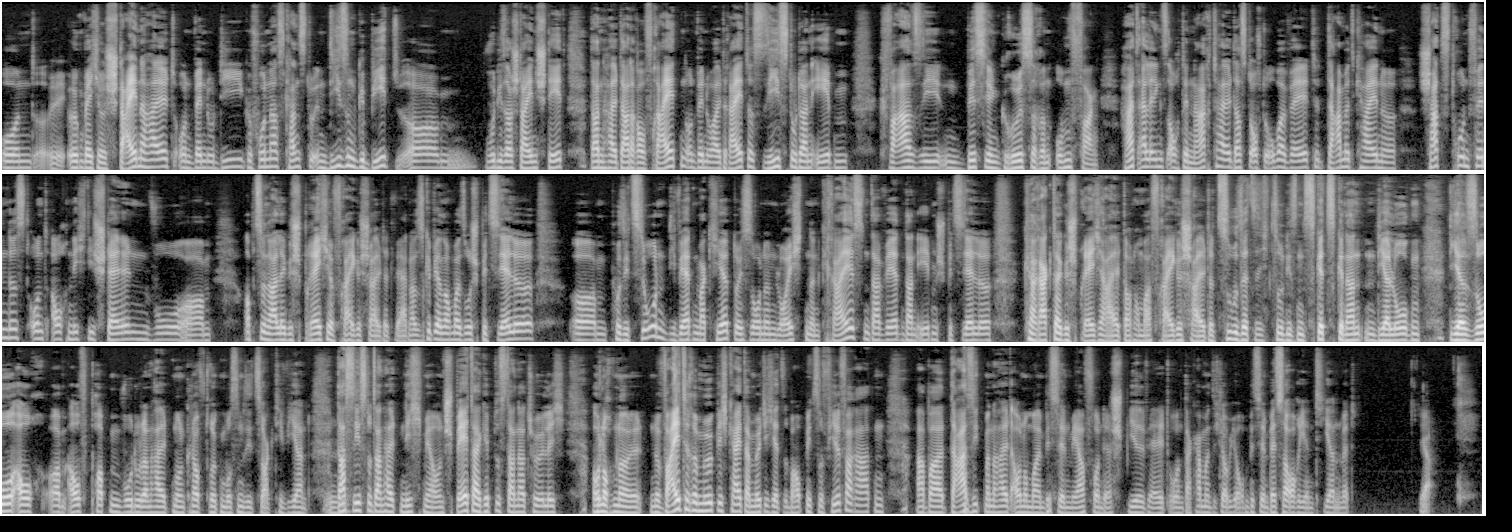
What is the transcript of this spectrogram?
und äh, irgendwelche Steine halt und wenn du die gefunden hast, kannst du in diesem Gebiet, ähm, wo dieser Stein steht, dann halt da drauf reiten und wenn du halt reitest, siehst du dann eben quasi ein bisschen größeren Umfang. Hat allerdings auch den Nachteil, dass du auf der Oberwelt damit keine Schatztruhen findest und auch nicht die Stellen, wo ähm, optionale Gespräche freigeschaltet werden. Also es gibt ja nochmal so spezielle ähm, Positionen, die werden markiert durch so einen leuchtenden Kreis und da werden dann eben spezielle Charaktergespräche halt auch nochmal freigeschaltet, zusätzlich zu diesen Skits genannten Dialogen, die ja so auch ähm, aufpoppen, wo du dann halt nur einen Knopf drücken musst, um sie zu aktivieren. Mhm. Das siehst du dann halt nicht mehr und später gibt es dann natürlich auch noch eine, eine weitere Möglichkeit, da möchte ich jetzt überhaupt nicht so viel verraten, aber da sieht man halt auch nochmal ein bisschen mehr von der Spielwelt und da kann man sich glaube ich auch ein bisschen besser orientieren mit.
